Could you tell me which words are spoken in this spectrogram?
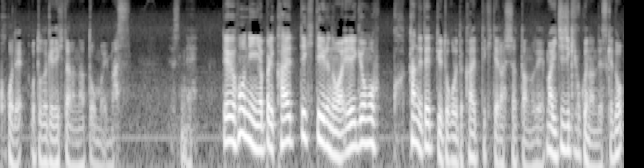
ここでお届けできたらなと思いますですね。で本人やっぱり帰ってきているのは営業も兼ねてっていうところで帰ってきてらっしゃったので、まあ、一時帰国なんですけど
